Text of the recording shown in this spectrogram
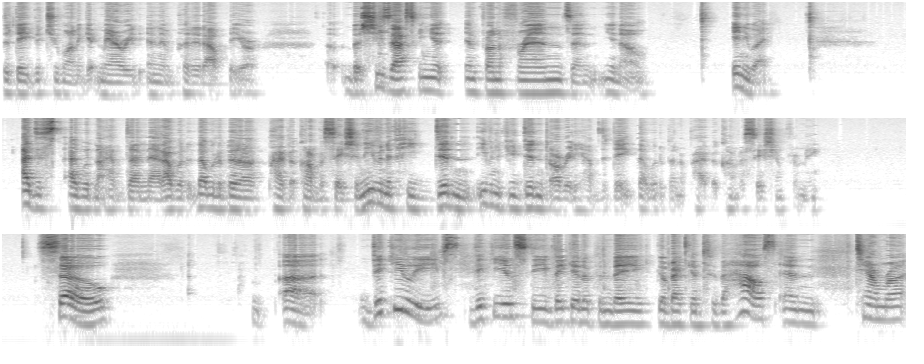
the date that you want to get married and then put it out there. Uh, but she's asking it in front of friends and, you know, anyway. I just I would not have done that. I would that would have been a private conversation. Even if he didn't, even if you didn't already have the date, that would have been a private conversation for me. So uh, Vicki leaves. Vicki and Steve, they get up and they go back into the house and Tamra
